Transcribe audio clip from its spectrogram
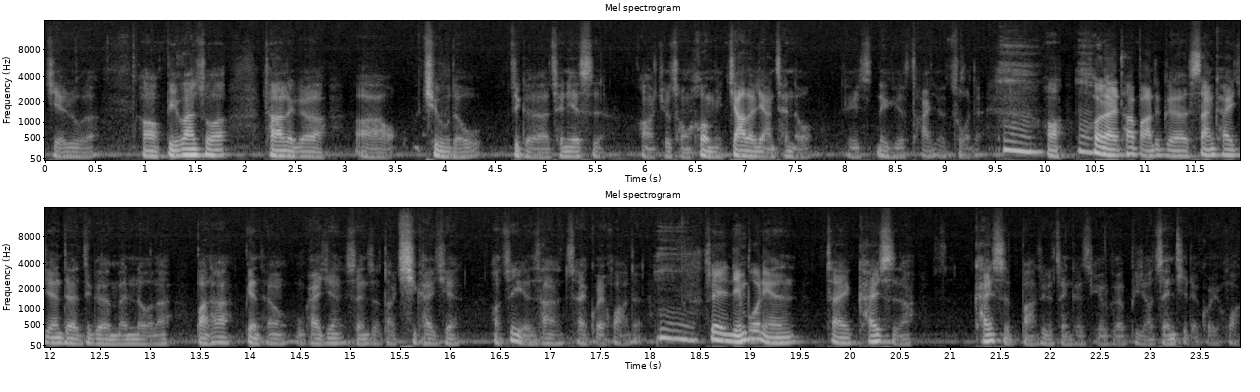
介入了。哦，比方说他那个啊，器物的这个陈列室啊，就从后面加了两层楼，那个他要做的。嗯，哦，后来他把这个三开间的这个门楼呢，把它变成五开间，甚至到七开间。哦，这也是他在规划的。嗯，所以林波年在开始啊，开始把这个整个有个比较整体的规划，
